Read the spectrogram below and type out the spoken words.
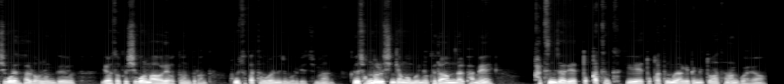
시골에서 살던 형들이어서 그 시골 마을의 어떤 그런 풍습 같은 거였는지 모르겠지만 근데 정말로 신기한 건 뭐냐면 그 다음날 밤에 같은 자리에 똑같은 크기의 똑같은 모양의 뱀이 또 나타난 거예요.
